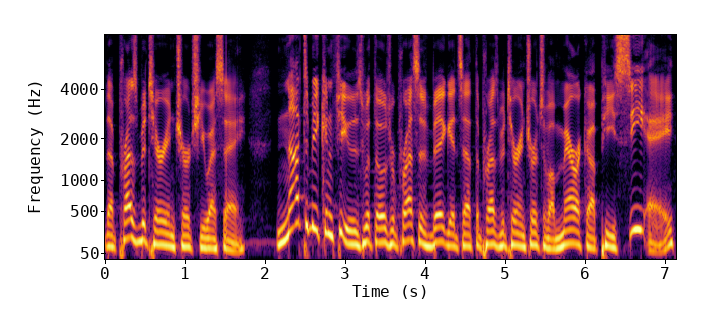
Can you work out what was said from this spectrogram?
the Presbyterian Church USA. Not to be confused with those repressive bigots at the Presbyterian Church of America, PCA.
